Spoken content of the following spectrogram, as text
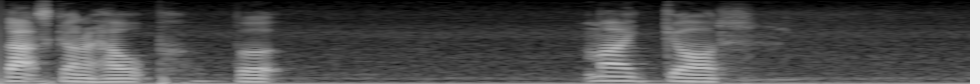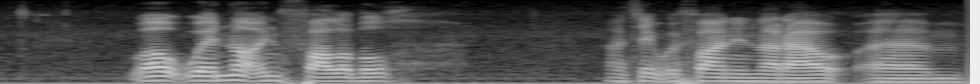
that's going to help. But, my God. Well, we're not infallible. I think we're finding that out. Um,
